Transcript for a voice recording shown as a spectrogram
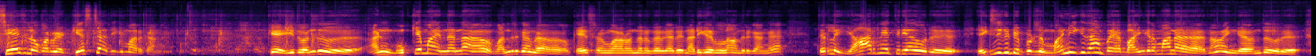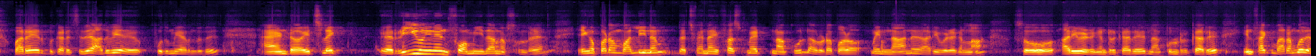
ஸ்டேஜில் உட்காருக்க கெஸ்ட் அதிகமாக இருக்காங்க. ஓகே இது வந்து அண்ட் முக்கியமாக என்னென்னா வந்திருக்காங்க கே. எஸ் வந்திருக்காரு நடிகர்கள்லாம் வந்திருக்காங்க. தெரில யாருனே தெரியாத ஒரு எக்ஸிக்யூட்டிவ் ப்ரொடியூசர் மணிக்கு தான் பய பயங்கரமான இங்கே வந்து ஒரு வரவேற்பு கிடச்சிது. அதுவே புதுமையாக இருந்தது. And it's like reunion for me தான் நான் சொல்கிறேன் எங்கள் படம் வல்லினம் தட்ஸ் வென் ஐ ஃபர்ஸ்ட் மெட் நாக்குல் அவரோட படம் மீன் நான் அறிவழகன்லாம் ஸோ அறிவழகன் இருக்காரு நாக்குல் இருக்காரு. இன்ஃபேக்ட் வரும்போது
